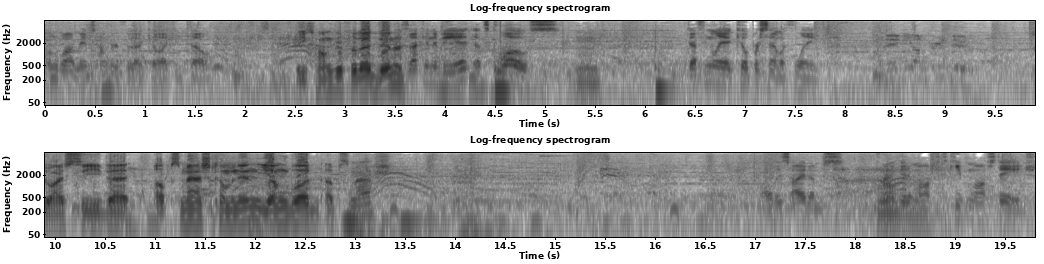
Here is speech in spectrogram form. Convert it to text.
Little Wild Man's hungry for that kill, I can tell. He's hungry for that dinner. Is that gonna be it? That's close. Mm. Definitely a kill percent with Link. Do I see that up smash coming in? Youngblood up smash? All these items. Trying to get him oh. off, to keep him off stage.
